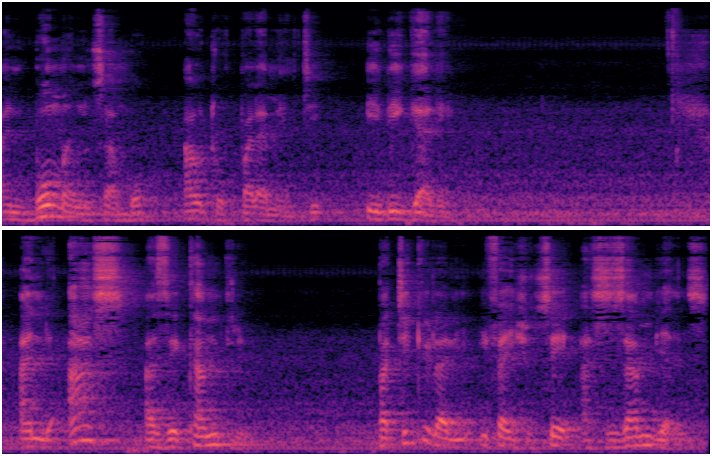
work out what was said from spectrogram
and Bowman Lusambo out of parliament illegally. And us as a country, particularly if I should say as Zambians,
